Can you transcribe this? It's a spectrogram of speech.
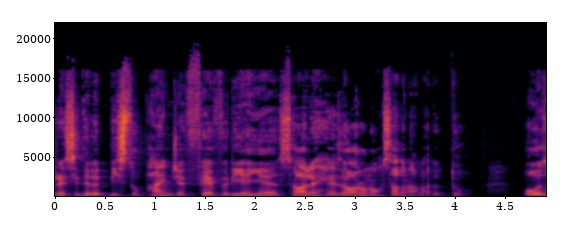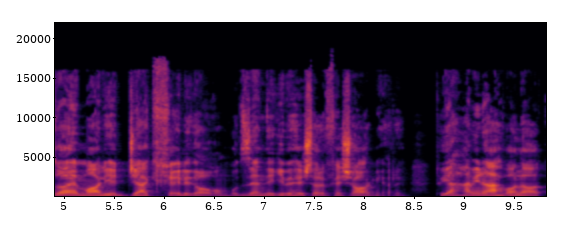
رسیده به 25 فوریه سال 1992 اوضاع مالی جک خیلی داغون بود. زندگی بهش داره فشار میاره. توی همین احوالات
